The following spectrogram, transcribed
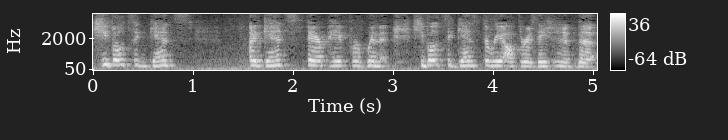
She votes against against fair pay for women. She votes against the reauthorization of the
